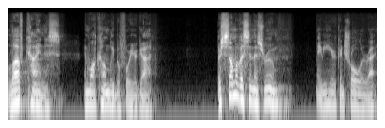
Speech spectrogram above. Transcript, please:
love kindness, and walk humbly before your God. There's some of us in this room, maybe you're a controller, right?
